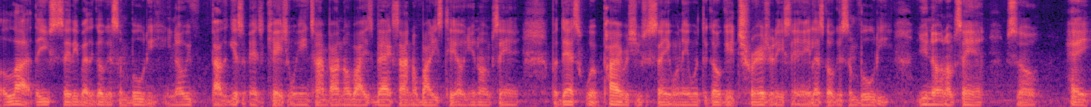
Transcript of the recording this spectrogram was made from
a lot. They used to say they about to go get some booty. You know, we about to get some education. We ain't talking about nobody's backside, nobody's tail. You know what I'm saying? But that's what pirates used to say when they went to go get treasure. They say, "Hey, let's go get some booty." You know what I'm saying? So, hey,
